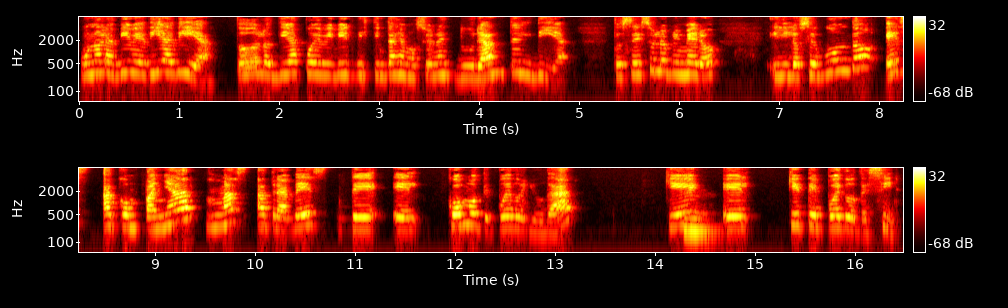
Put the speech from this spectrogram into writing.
uno las vive día a día. Todos los días puede vivir distintas emociones durante el día. Entonces, eso es lo primero. Y lo segundo es acompañar más a través de el cómo te puedo ayudar que mm. el qué te puedo decir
